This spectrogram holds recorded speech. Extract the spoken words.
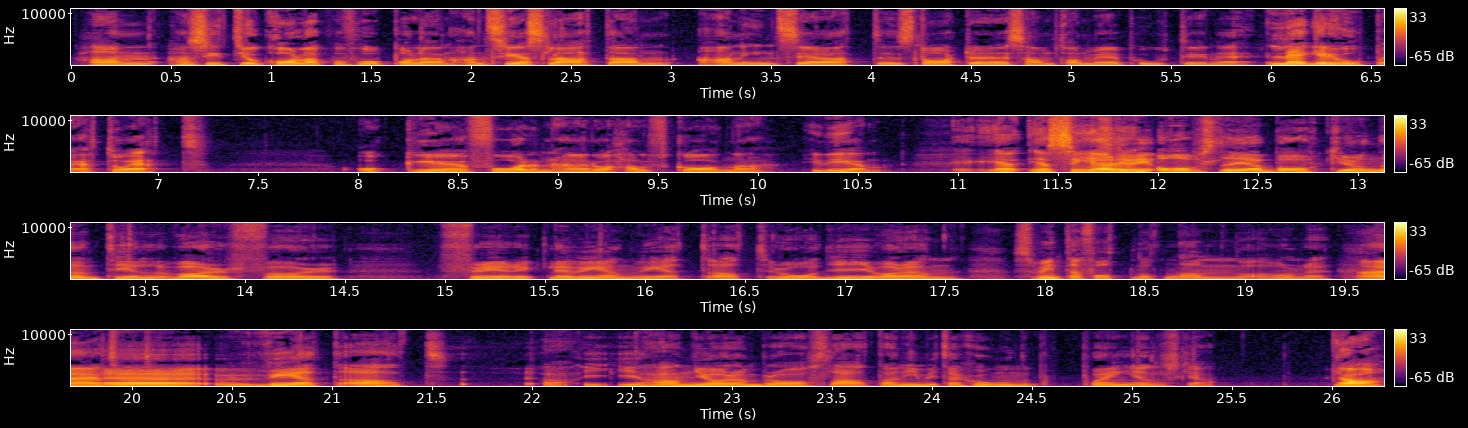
Han, han sitter ju och kollar på fotbollen, han ser Zlatan, han inser att eh, snart är det samtal med Putin. Lägger ihop ett och ett. Och eh, får den här då halvt galna idén. Jag, jag ser... Ska vi avslöja bakgrunden till varför Fredrik Löfven vet att rådgivaren, som inte har fått något namn, vad har han det? Nej, eh, vet att han gör en bra Zlatan-imitation på engelska. Ja,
